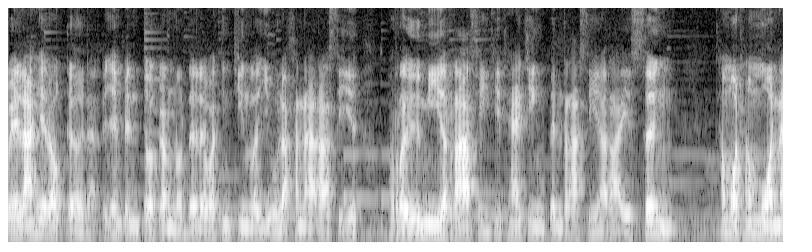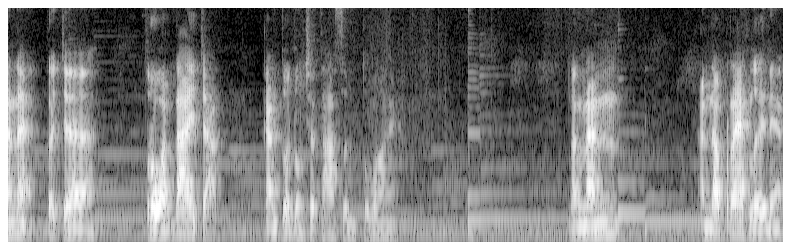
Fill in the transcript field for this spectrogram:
เวลาที่เราเกิดอะก็ยังเป็นตัวกำหนดได้เลยว่าจริง ๆ เราอยู่ลัคนาราศีหรือมีราศีที่แท้จริงเป็นราศีอะไร ซึ่งทั้งหมดทั้งมวลนั้นน่ะก็จะตรวจได้จากการตรวจดวงชะตาส่วนตัวไงดังนั้นอันดับแรกเลยเนี่ย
